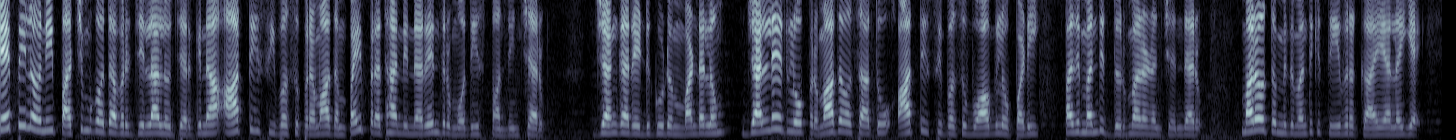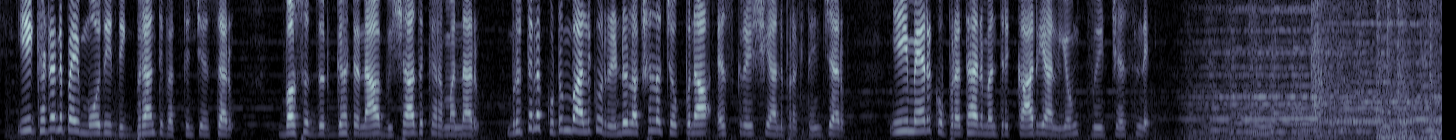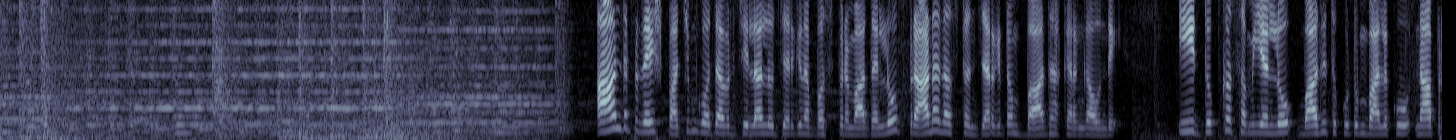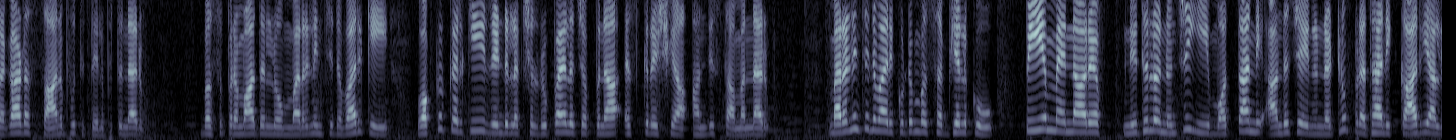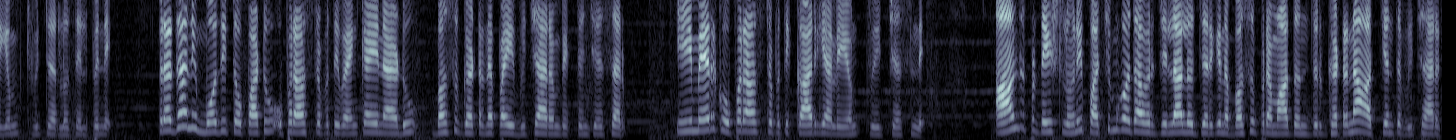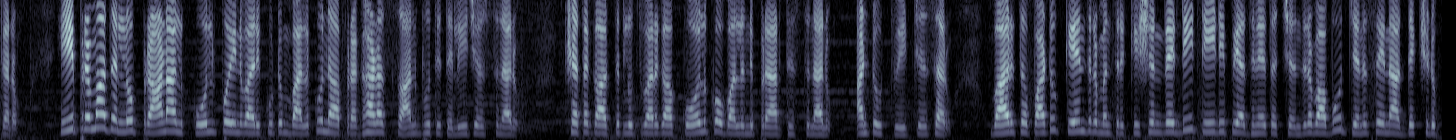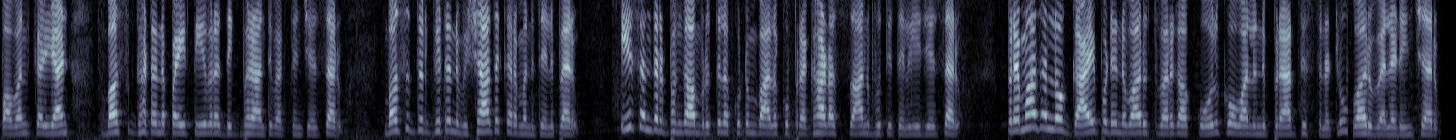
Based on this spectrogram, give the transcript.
ఏపీలోని పశ్చిమ గోదావరి జిల్లాలో జరిగిన ఆర్టీసీ బస్సు ప్రమాదంపై ప్రధాని నరేంద్ర మోదీ స్పందించారు. జంగారెడ్డిగూడెం మండలం జల్లేరులో ప్రమాదవశాత్తు ఆర్టీసీ బస్సు వాగులో పడి పది మంది దుర్మరణం చెందారు. మరో తొమ్మిది మందికి తీవ్ర గాయాలయ్యాయి. ఈ ఘటనపై మోదీ దిగ్భ్రాంతి వ్యక్తం చేశారు. బస్సు దుర్ఘటన విషాదకరమన్నారు. మృతుల కుటుంబాలకు రెండు లక్షల చొప్పున ఎస్క్రేషియాను ప్రకటించారు. ఈ మేరకు ప్రధానమంత్రి కార్యాలయం ట్వీట్ చేసింది. ఆంధ్రప్రదేశ్ పశ్చిమ గోదావరి జిల్లాలో జరిగిన బస్సు ప్రమాదంలో ప్రాణ నష్టం జరగడం బాధాకరంగా ఉంది. ఈ దుఃఖ సమయంలో బాధిత కుటుంబాలకు నా ప్రగాఢ సానుభూతి తెలుపుతున్నారు. బస్సు ప్రమాదంలో మరణించిన వారికి ఒక్కొక్కరికి రెండు లక్షల రూపాయల చొప్పున ఎస్క్రేషియా అందిస్తామన్నారు. మరణించిన వారి కుటుంబ సభ్యులకు పీఎంఎన్ఆర్ఎఫ్ నిధుల నుంచి ఈ మొత్తాన్ని అందజేయనున్నట్లు ప్రధాని కార్యాలయం ట్విట్టర్లో తెలిపింది. ప్రధాని మోదీతో పాటు ఉపరాష్ట్రపతి వెంకయ్యనాయుడు బస్సు ఘటనపై విచారం వ్యక్తం చేశారు. ఈ మేరకు ఉపరాష్ట్రపతి కార్యాలయం ట్వీట్ చేసింది. ఆంధ్రప్రదేశ్లోని పశ్చిమ గోదావరి జిల్లాలో జరిగిన బస్సు ప్రమాదం దుర్ఘటన అత్యంత విచారకరం. ఈ ప్రమాదంలో ప్రాణాలు కోల్పోయిన వారి కుటుంబాలకు నా ప్రగాఢ సానుభూతి తెలియజేస్తున్నారు. క్షతగాత్రులు త్వరగా కోలుకోవాలని ప్రార్థిస్తున్నారు అంటూ ట్వీట్ చేశారు. వారితో పాటు కేంద్ర మంత్రి కిషన్ రెడ్డి టీడీపీ అధినేత చంద్రబాబు జనసేన అధ్యక్షుడు పవన్ కళ్యాణ్ బస్ ఘటనపై తీవ్ర దిగ్భ్రాంతి వ్యక్తం చేశారు. బస్సు దుర్ఘటన విషాదకరమని తెలిపారు. ఈ సందర్భంగా మృతుల కుటుంబాలకు ప్రగాఢ సానుభూతి తెలియజేశారు. ప్రమాదంలో గాయపడిన వారు త్వరగా కోలుకోవాలని ప్రార్థిస్తున్నట్లు వారు వెల్లడించారు.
